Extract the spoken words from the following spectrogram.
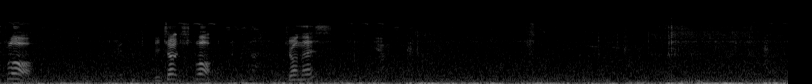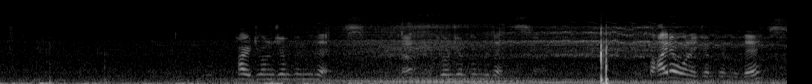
floor. You touched floor. Do you want this? Harry, do you want to jump into this? Huh? Do you want to jump into this? But I don't want to jump into this.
